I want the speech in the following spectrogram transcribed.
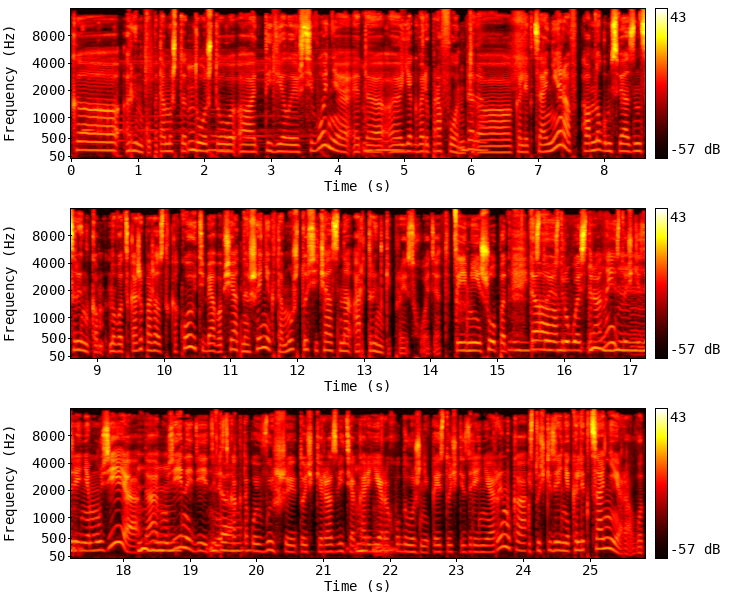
к рынку, потому что mm-hmm. то, что а, ты делаешь сегодня, это mm-hmm. я говорю про фонд а, коллекционеров, во многом связан с рынком. Но вот скажи, пожалуйста, какое у тебя вообще отношение к тому, что сейчас на арт-рынке происходит? Ты имеешь опыт да. и с той, и с другой стороны, mm-hmm. с точки зрения музея, mm-hmm. да, музейной деятельности, как такой высшей точки развития карьеры mm-hmm. художника, и с точки зрения рынка, и с точки зрения коллекционера. Вот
